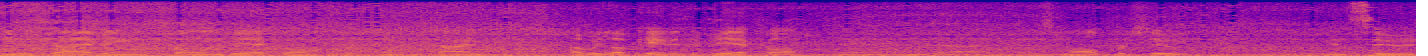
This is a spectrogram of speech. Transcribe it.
he was driving the stolen vehicle, at which point in time uh, we located the vehicle and uh, a small pursuit ensued,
